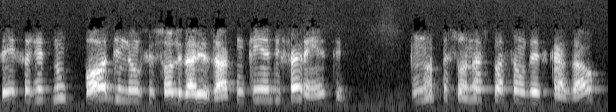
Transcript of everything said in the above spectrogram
senso. A gente não pode não se solidarizar com quem é diferente. Uma pessoa na situação desse casal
